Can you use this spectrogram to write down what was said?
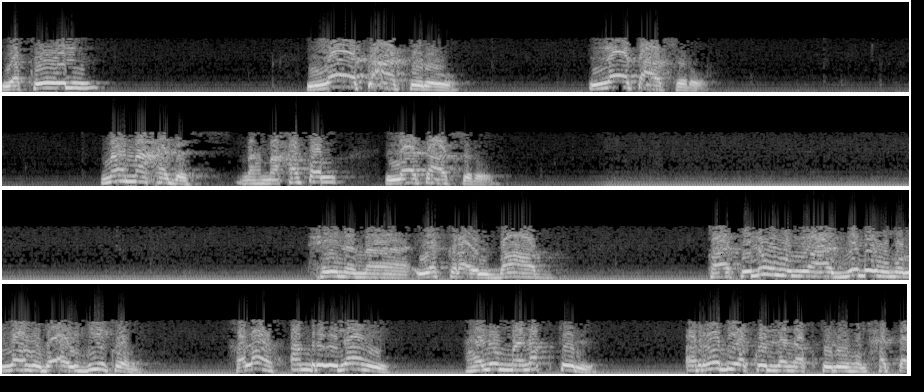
يقول لا تعثروا لا تعثروا. مهما حدث مهما حصل لا تعثروا. حينما يقرأ البعض قاتلوهم يعذبهم الله بأيديكم. خلاص أمر إلهي. هلما نقتل. الرب يقول لنا اقتلوهم حتى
